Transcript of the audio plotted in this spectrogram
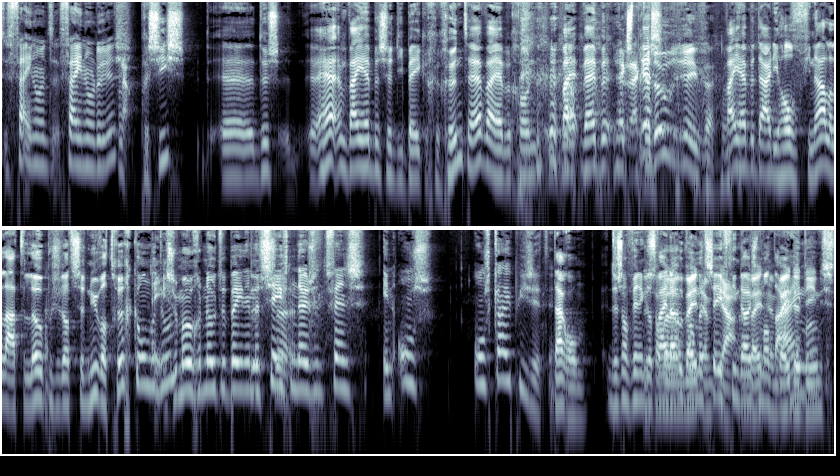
eh Feyenoord, Feyenoorder is. Nou, precies. Eh, dus, eh, hè, en wij hebben ze die beker gegund. Hè? Wij hebben gewoon, wij, wij hebben expres, gegeven. wij hebben daar die halve finale laten lopen, zodat ze nu wat terug konden Hey, doen. ze mogen notabene met Dus, eh, 17.000 fans in ons, ons kuipje zitten. Daarom. Dus dan vind ik Dus dat wij daar ook wel met weder- 17.000 ja, man daarheen mogen.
